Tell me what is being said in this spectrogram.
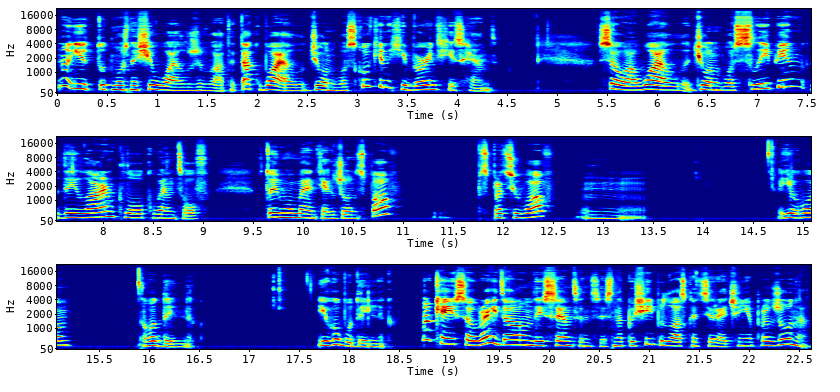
Ну і тут можна ще while вживати. Так, while John was cooking, he burned his hand. So, uh, while John was sleeping, the alarm clock went off. В той момент, як Джон спав, спрацював м, його годинник. Його будильник. Окей, so write down these sentences. Напишіть, будь ласка, ці речення про Джона.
